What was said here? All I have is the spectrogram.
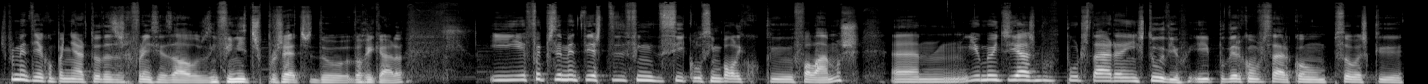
experimentem acompanhar todas as referências aos infinitos projetos do, do Ricardo. E foi precisamente deste fim de ciclo simbólico que falámos um, e o meu entusiasmo por estar em estúdio e poder conversar com pessoas que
